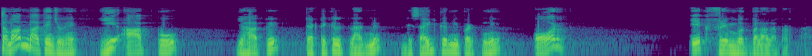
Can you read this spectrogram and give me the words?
تمام باتیں جو ہیں، یہ آپ کو یہاں پہ ٹیکنیکل پلان میں ڈسائڈ کرنی پڑتی ہیں اور ایک فریم ورک بنانا پڑتا ہے،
